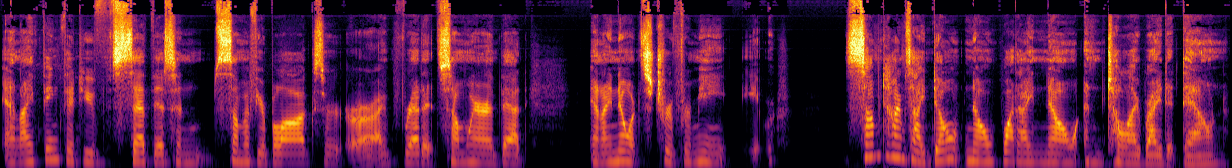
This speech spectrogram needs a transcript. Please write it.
and I think that you've said this in some of your blogs, or, or I've read it somewhere that, and I know it's true for me. It, sometimes I don't know what I know until I write it down,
